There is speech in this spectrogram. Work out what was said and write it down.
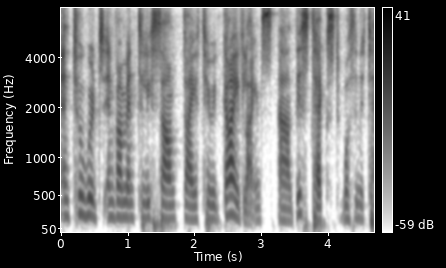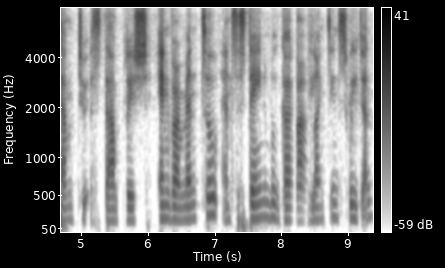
and towards environmentally sound dietary guidelines, uh, this text was an attempt to establish environmental and sustainable guidelines in Sweden.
